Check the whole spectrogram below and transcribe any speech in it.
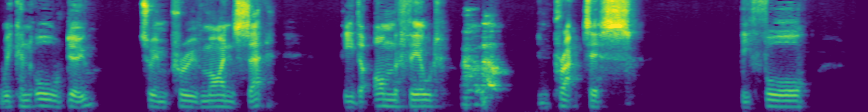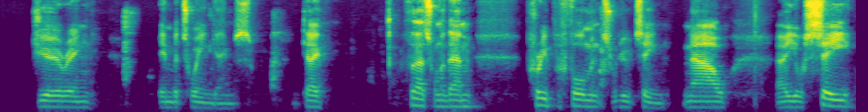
we can all do to improve mindset, either on the field, in practice, before, during, in between games. Okay. First one of them, pre-performance routine. Now, uh, you'll see.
